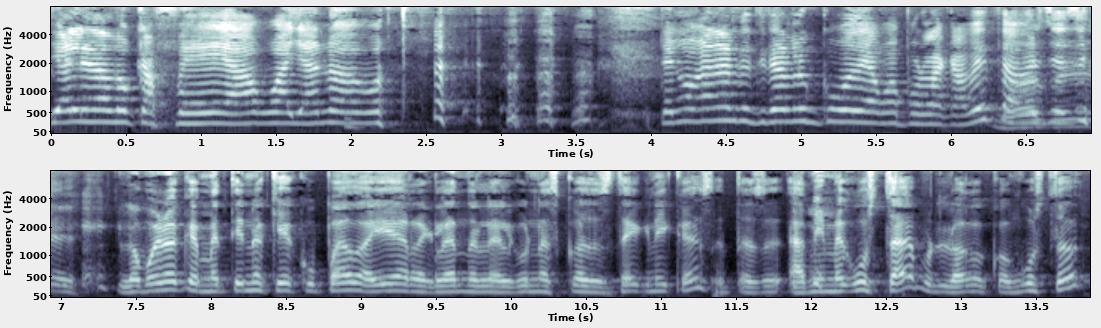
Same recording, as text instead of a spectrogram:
Ya le he dado café, agua, ya no. Tengo ganas de tirarle un cubo de agua por la cabeza, a ver si así. Lo bueno que me tiene aquí ocupado ahí arreglándole algunas cosas técnicas. Entonces, a mí me gusta, pues, lo hago con gusto,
